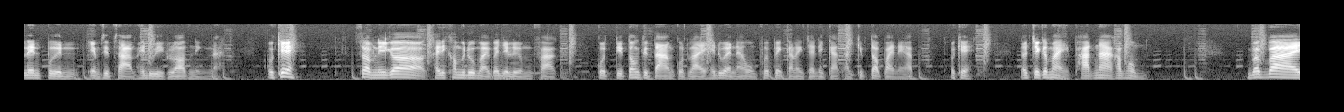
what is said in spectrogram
เล่นปืน M13 ให้ดูอีกรอบหนึ่งนะ โอเคสำหรับนี้ก็ใครที่เข้ามาดูใหม่ก็อย่าลืมฝากกดติดต้องติดตามกดไลค์ให้ด้วยนะผมเพื่อเป็นกำลังใจในการทำคลิปต่อไปนะครับ โอเค แล้วเจอกันใหม่พาร์ทหน้าครับผมบ๊ายบาย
